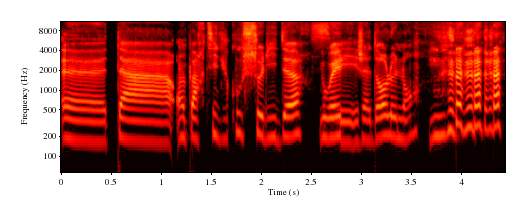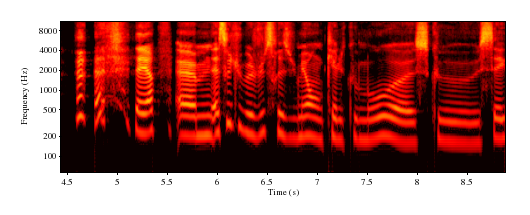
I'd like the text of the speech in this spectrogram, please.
euh, tu as en partie, du coup, Solidaire. Ouais. J'adore le nom. D'ailleurs, euh, est-ce que tu peux juste résumer en quelques mots euh, ce que c'est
